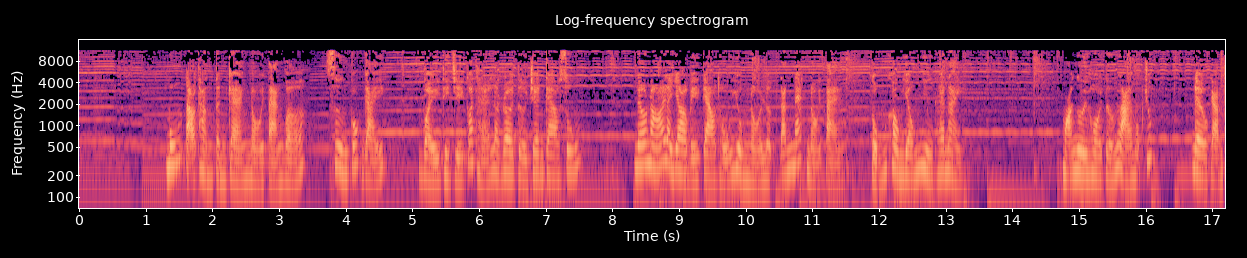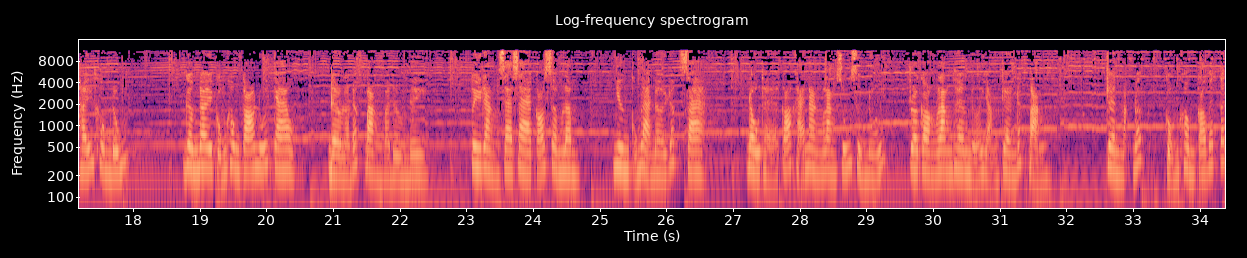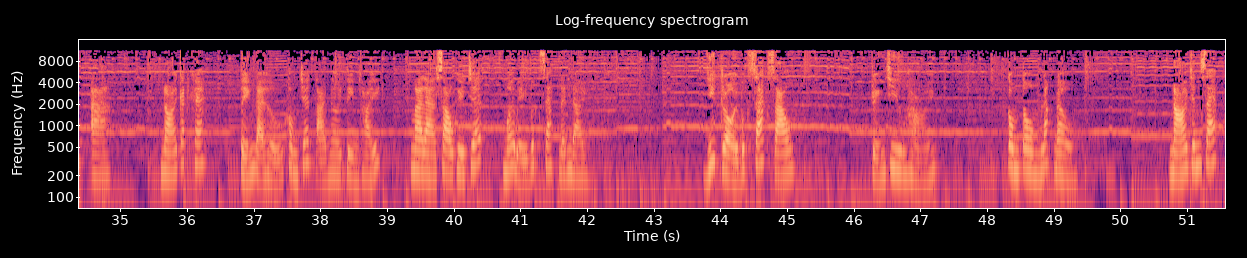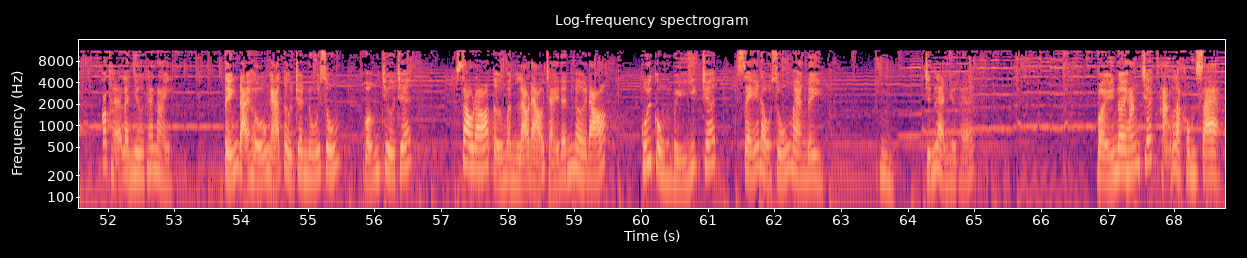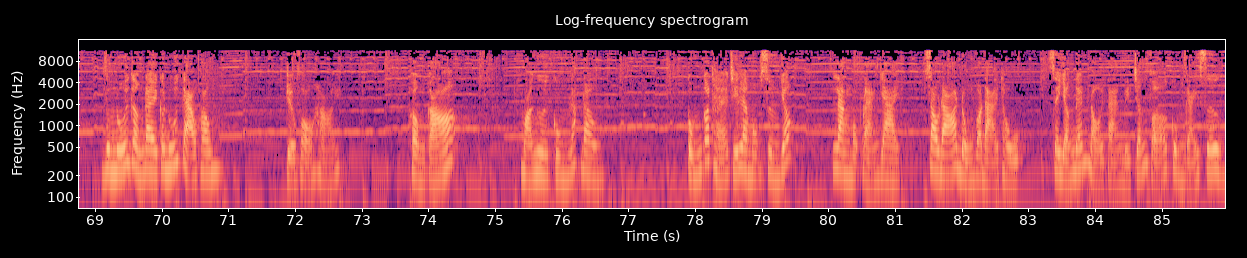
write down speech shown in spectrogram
Muốn tạo thành tình trạng nội tạng vỡ. Xương cốt gãy Vậy thì chỉ có thể là rơi từ trên cao xuống Nếu nói là do bị cao thủ dùng nội lực đánh nát nội tạng, cũng không giống như thế này. Mọi người hồi tưởng lại một chút, đều cảm thấy không đúng. Gần đây cũng không có núi cao, đều là đất bằng và đường đi. Tuy rằng xa xa có sơn lâm, nhưng cũng là nơi rất xa. Đâu thể có khả năng lăn xuống sườn núi, rồi còn lăn thêm nửa dặm trên đất bằng. Trên mặt đất cũng không có vết tích A. Nói cách khác, tiễn đại hữu không chết tại nơi tìm thấy, mà là sau khi chết mới bị vứt xác đến đây. Giết rồi vứt xác sao? Triển chiêu hỏi. Công tôn lắc đầu. Nói chính xác, có thể là như thế này. Tiễn đại hữu ngã từ trên núi xuống, vẫn chưa chết. Sau đó tự mình lão đảo chạy đến nơi đó, cuối cùng bị giết chết, xé đầu xuống mang đi. Ừ, chính là như thế. Vậy nơi hắn chết hẳn là không xa, vùng núi gần đây có núi cao không? Triệu phổ hỏi. Không có. Mọi người cùng lắc đầu. Cũng có thể chỉ là một sườn dốc, lăn một đoạn dài, sau đó đụng vào đại thụ, sẽ dẫn đến nội tạng bị chấn vỡ cùng gãy xương.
